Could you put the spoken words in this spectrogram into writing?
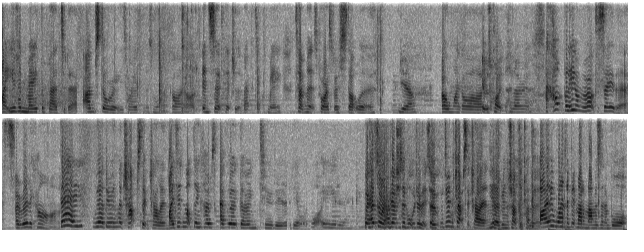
I even made the bed today. I'm still really tired from this morning. Oh my god. Insert picture that Becca took of me 10 minutes before I was supposed to start work. Yeah. Oh my god. It was quite hilarious. I can't believe I'm about to say this. I really can't. Today, we are doing the chapstick challenge. I did not think I was ever going to do the video. What are you doing? Wait, sorry, have you actually said what we're doing? So, We're doing the chapstick challenge. yeah, we're doing the chapstick challenge. I went a bit mad on Amazon and bought,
